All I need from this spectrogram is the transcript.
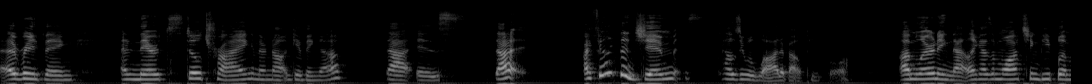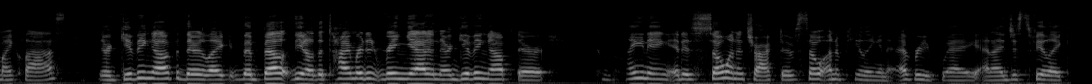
everything, and they're still trying and they're not giving up. That is that. I feel like the gym tells you a lot about people. I'm learning that. Like as I'm watching people in my class, they're giving up. They're like the bell, you know, the timer didn't ring yet, and they're giving up. They're complaining. It is so unattractive, so unappealing in every way, and I just feel like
